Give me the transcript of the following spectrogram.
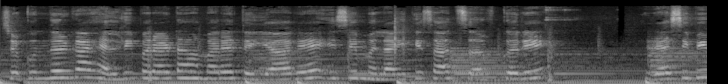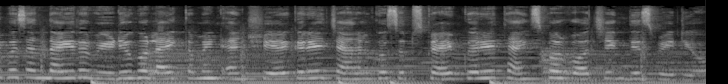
चकुंदर का हेल्दी पराठा हमारा तैयार है, इसे मलाई के साथ सर्व करें। रेसिपी पसंद आई तो वीडियो को लाइक कमेंट एंड शेयर करें। चैनल को सब्सक्राइब करें। Thanks for watching this video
